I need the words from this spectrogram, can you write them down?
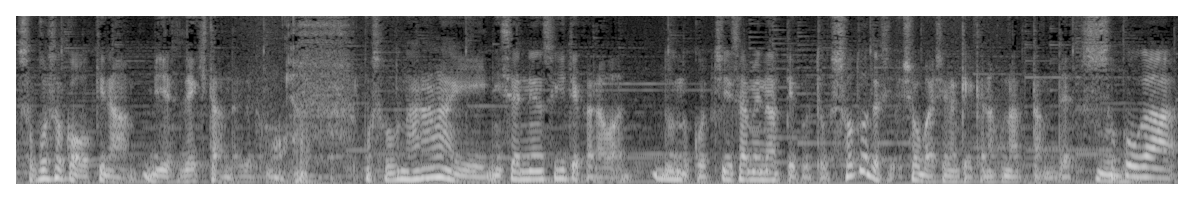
そこそこ大きなビジネスできたんだけどもはい、もうそうならない2000年過ぎてからはどんどんこう小さめになってくると外で商売しなきゃいけなくなったんで、そこが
